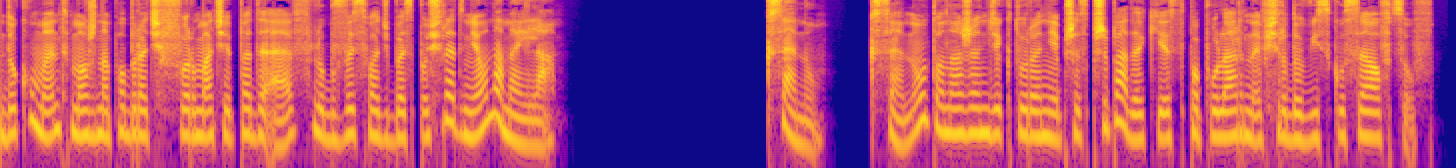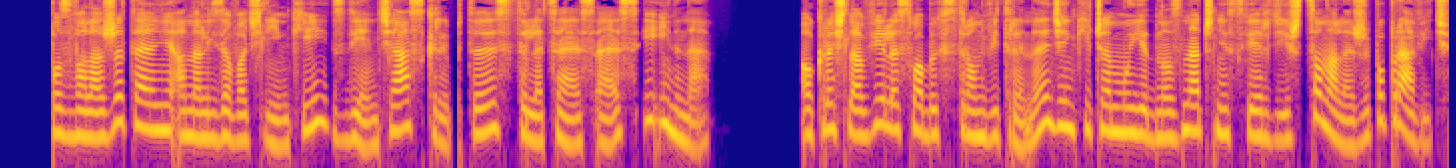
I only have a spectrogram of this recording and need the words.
Dokument można pobrać w formacie PDF lub wysłać bezpośrednio na maila. Xenu. Xenu to narzędzie, które nie przez przypadek jest popularne w środowisku SEOwców. Pozwala rzetelnie analizować linki, zdjęcia, skrypty, style CSS i inne. Określa wiele słabych stron witryny, dzięki czemu jednoznacznie stwierdzisz, co należy poprawić.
